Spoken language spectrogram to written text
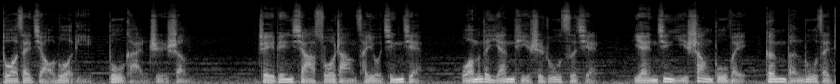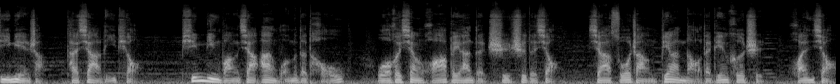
躲在角落里不敢吱声，这边夏所长才有惊见。我们的掩体是如此浅，眼睛以上部位根本露在地面上。他吓了一跳，拼命往下按我们的头。我和向华被按得痴痴的笑，夏所长边按脑袋边呵斥：“欢笑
